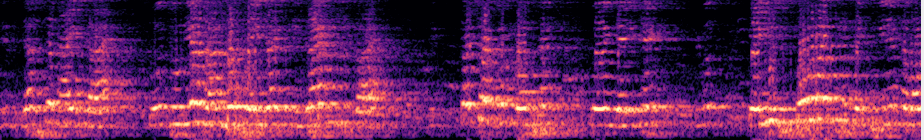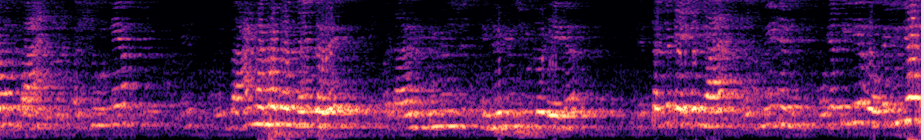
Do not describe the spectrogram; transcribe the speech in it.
He's just a nice guy. So, Junior, I'm just saying that interact with this guy. He's such a good person, so intelligent. He will tell you so much his experience about his band. spam method हम नहीं करें but I will introduce introduce you to data. This such a data guy. Just meet him. Okay senior? Okay junior?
